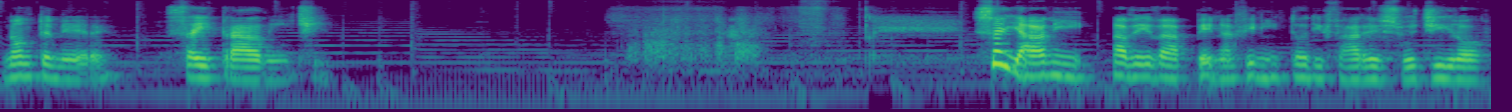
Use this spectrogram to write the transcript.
non temere, sei tra amici». Sayani aveva appena finito di fare il suo giro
